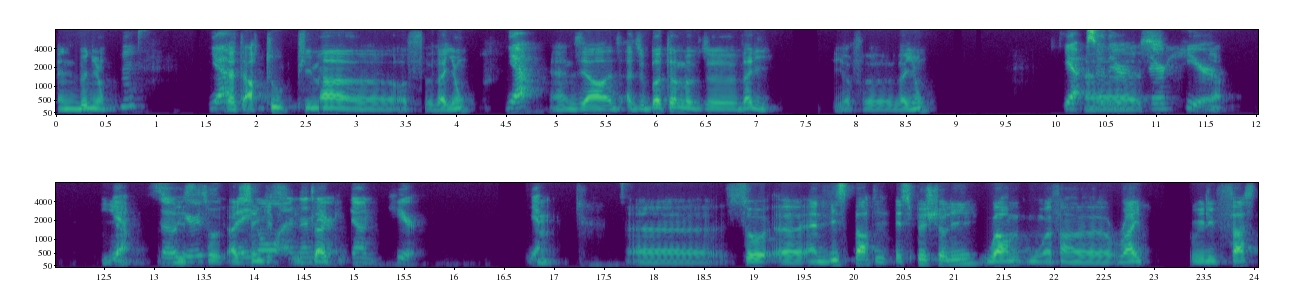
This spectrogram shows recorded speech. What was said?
and Beugnons. Mm -hmm. Yeah. That are two climats uh, of Vaillons. Yeah. And they are at the bottom of the valley of uh, Vaillon. Yeah. So they're uh, they're here. Yeah. Yeah. yeah. So this, here's so I think it's, and then like, they're down here. Yeah. Mm. Uh, so uh, and this part is especially warm, uh, right really fast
